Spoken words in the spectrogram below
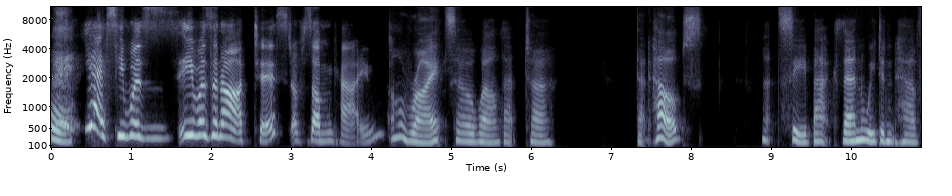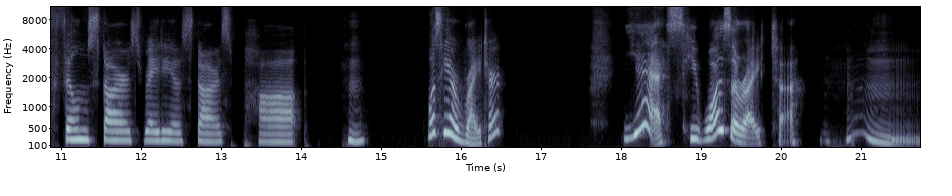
Oh. yes, he was. He was an artist of some kind. All right. So well that uh that helps. Let's see. Back then we didn't have film stars, radio stars, pop. Hmm. Was he a writer? Yes, he was a writer. Hmm.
